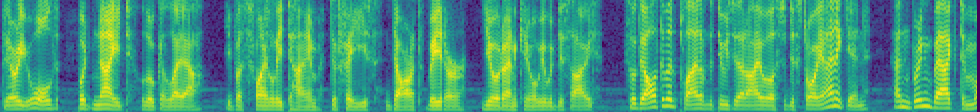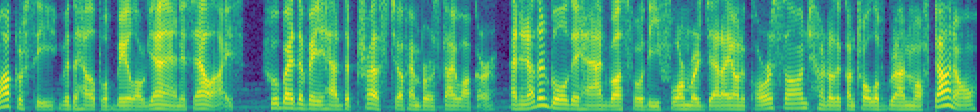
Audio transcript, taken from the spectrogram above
very old, would knight Luke and Leia. It was finally time to face Darth Vader. Yoda and Kenobi would decide. So the ultimate plan of the two Jedi was to destroy Anakin and bring back democracy with the help of Bail Organa and his allies, who by the way had the trust of Emperor Skywalker. And another goal they had was for the former Jedi on Coruscant under the control of Grand Moff Tano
